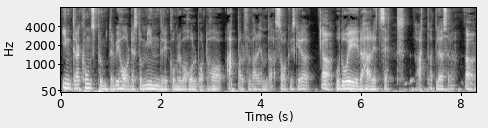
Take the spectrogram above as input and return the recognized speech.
interaktionspunkter vi har, desto mindre kommer det vara hållbart att ha appar för varenda sak vi ska göra. Ja, Och då är det här ett sätt att, att lösa det. ja.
